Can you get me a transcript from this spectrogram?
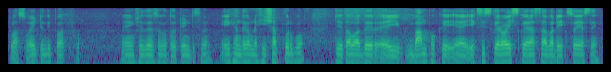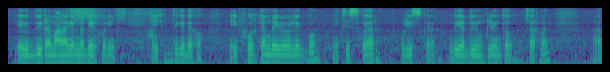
plus y to the power four অংশ দেওয়া আছে কত? টোয়েন্টি সেভেন এইখান থেকে আমরা হিসাব করব, যেহেতু আমাদের এই বাম পক্ষে এক্স স্কোয়ার ওয়াই স্কোয়ার আছে, আবার এক্স ওয়াই আছে, এই দুইটার মান আগে আমরা বের করি। এইখান থেকে দেখো, এই ফোরকে আমরা এইভাবে লিখব এক্স স্কোয়ার হোল স্কোয়ার দুই আর দুই গুণ কিন্তু চার হয়। আর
